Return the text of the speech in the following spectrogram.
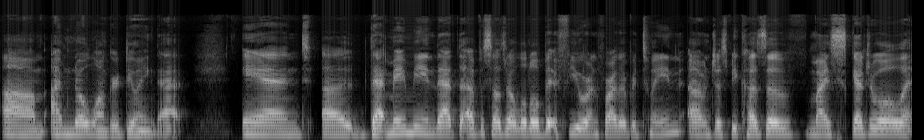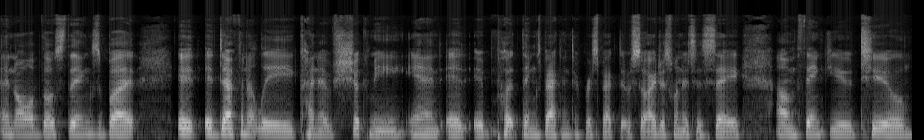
um i'm no longer doing that and uh, that may mean that the episodes are a little bit fewer and farther between um, just because of my schedule and all of those things but it, it definitely kind of shook me and it, it put things back into perspective. So i just wanted to say um, thank you to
